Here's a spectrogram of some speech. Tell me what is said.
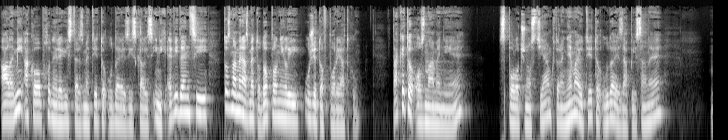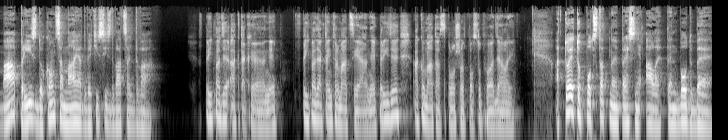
ale my ako obchodný register sme tieto údaje získali z iných evidencií, to znamená, sme to doplnili, už je to v poriadku. Takéto oznámenie spoločnostiam, ktoré nemajú tieto údaje zapísané, má prísť do konca mája 2022. V prípade, ak tak e, ne, v prípade, ak tá informácia nepríde, ako má tá spoločnosť postupovať ďalej? A to je to podstatné presne ale, ten bod B.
